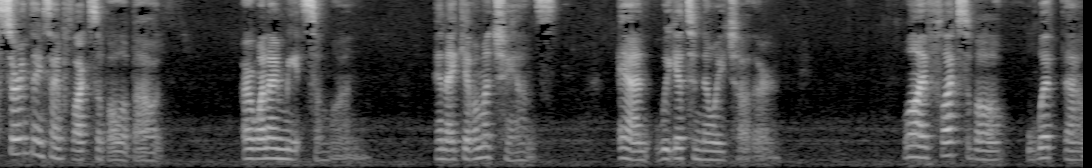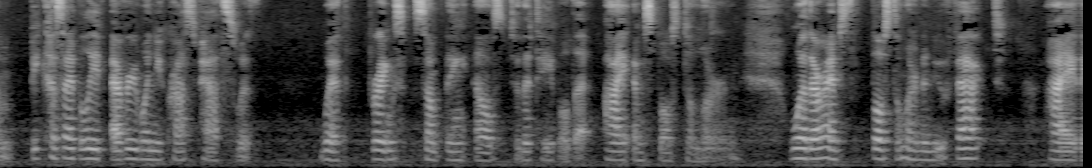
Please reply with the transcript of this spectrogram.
certain things I'm flexible about are when I meet someone and I give them a chance and we get to know each other. Well, I'm flexible with them because I believe everyone you cross paths with, with brings something else to the table that I am supposed to learn. Whether I'm supposed to learn a new fact, I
